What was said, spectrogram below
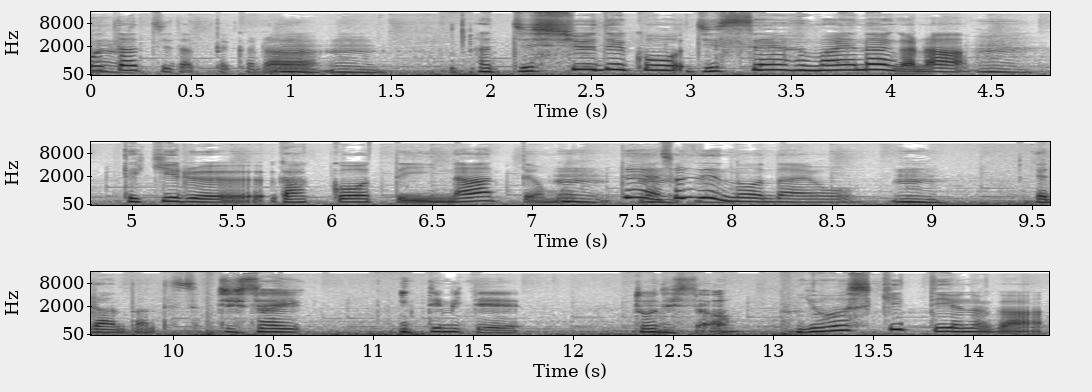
ノータッチだったから、うんうん。あ実習でこう実践踏まえながらうん。できる学校っていいなって思って、うんうん。それで農大をうん。選んだんですよ。実際行ってみてどうでした？様式っていうのが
